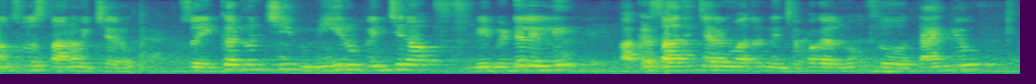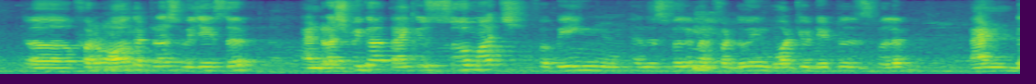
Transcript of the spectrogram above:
మనసులో స్థానం ఇచ్చారు. సో ఇక్కడ నుంచి మీరు పెంచిన మీ బిడ్డలు వెళ్ళి అక్కడ సాధించారని మాత్రం నేను చెప్పగలను. So thank you for all the trust Vijay sir and Rashmika thank you so much for being in this film and for doing what you did to this film and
